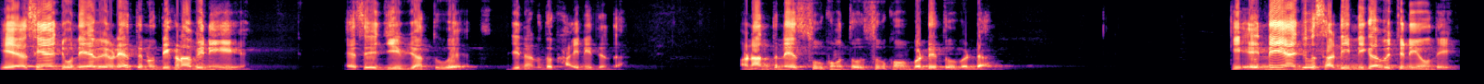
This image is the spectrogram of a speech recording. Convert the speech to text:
ਕਿ ਐਸੀਆਂ ਜੋਨੀਆਂ ਵੀ ਹੋਣੀਆਂ, ਤੈਨੂੰ ਦਿਖਣਾ ਵੀ ਨਹੀਂ ਹੈ ਐਸੇ ਜੀਵ ਜੰਤੂ ਹੈ ਜਿਨ੍ਹਾਂ ਨੂੰ ਦਿਖਾਈ ਨਹੀਂ ਦਿੰਦਾ। ਅਨੰਤ ਨੇ ਸੂਖਮ ਤੋਂ ਸੂਖਮ, ਵੱਡੇ ਤੋਂ ਵੱਡਾ। ਕਿ ਇੰਨੇ ਆ ਜੋ ਸਾਡੀ ਨਿਗਾਹ ਵਿੱਚ ਨਹੀਂ ਆਉਂਦੇ।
